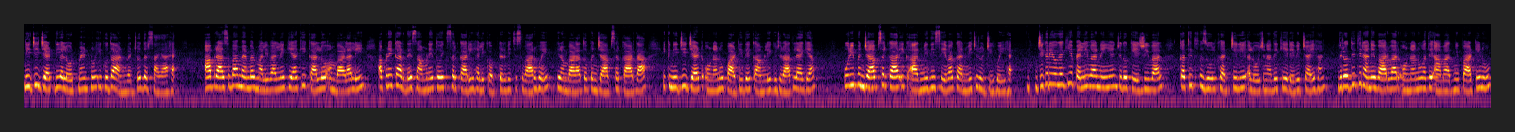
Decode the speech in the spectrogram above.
ਨਿੱਜੀ ਜੈਟ ਦੀ ਅਲੋਟਮੈਂਟ ਨੂੰ ਇੱਕ ਉਦਾਹਰਣ ਵਜੋਂ ਦਰਸਾਇਆ ਹੈ। ਆਪ ਰਾਜ ਸਭਾ ਮੈਂਬਰ ਮਾਲੀਵਾਲ ਨੇ ਕਿਹਾ ਕਿ ਕੱਲ੍ਹ ਉਹ ਅੰਬਾਲਾ ਲਈ ਆਪਣੇ ਘਰ ਦੇ ਸਾਹਮਣੇ ਤੋਂ ਇੱਕ ਸਰਕਾਰੀ ਹੈਲੀਕਾਪਟਰ ਵਿੱਚ ਸਵਾਰ ਹੋਏ। ਫਿਰ ਅੰਬਾਲਾ ਤੋਂ ਪੰਜਾਬ ਸਰਕਾਰ ਦਾ ਇੱਕ ਨਿੱਜੀ ਜੈਟ ਉਹਨਾਂ ਨੂੰ ਪਾਰਟੀ ਦੇ ਕੰਮ ਲਈ ਗੁਜਰਾਤ ਲੈ ਗਿਆ। ਪੂਰੀ ਪੰਜਾਬ ਸਰਕਾਰ ਇੱਕ ਆਦਮੀ ਦੀ ਸੇਵਾ ਕਰਨ ਵਿੱਚ ਰੁੱਝੀ ਹੋਈ ਹੈ। ਜ਼ਿਕਰਯੋਗ ਹੈ ਕਿ ਇਹ ਪਹਿਲੀ ਵਾਰ ਨਹੀਂ ਹੈ ਜਦੋਂ ਕੇਜਰੀਵਾਲ ਕਥਿਤ ਫਜ਼ੂਲ ਖਰਚੀ ਲਈ ਆਲੋਚਨਾ ਦੇ ਘੇਰੇ ਵਿੱਚ ਆਏ ਹਨ। ਵਿਰੋਧੀ ਧਿਰਾਂ ਨੇ ਵਾਰ-ਵਾਰ ਉਹਨਾਂ ਨੂੰ ਅਤੇ ਆਮ ਆਦਮੀ ਪਾਰਟੀ ਨੂੰ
